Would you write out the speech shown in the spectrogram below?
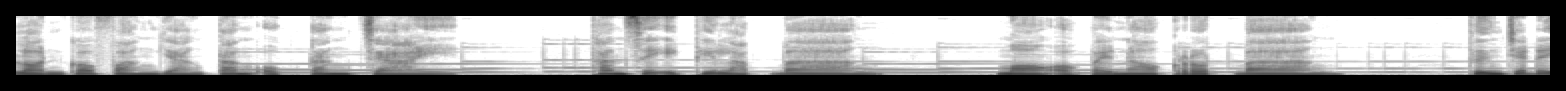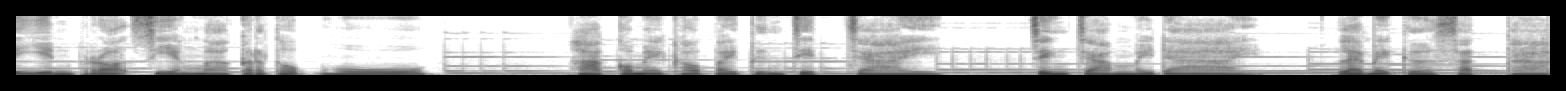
หล่อนก็ฟังอย่างตั้งอกตั้งใจ ท่านเสียอีกที่หลับบ้าง มองออกไปนอกรถบ้าง ถึงจะได้ยินเพราะเสียงมากระทบหู หากก็ไม่เข้าไปถึงจิตใจ จึงจำไม่ได้ และไม่เกิดศรัทธา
